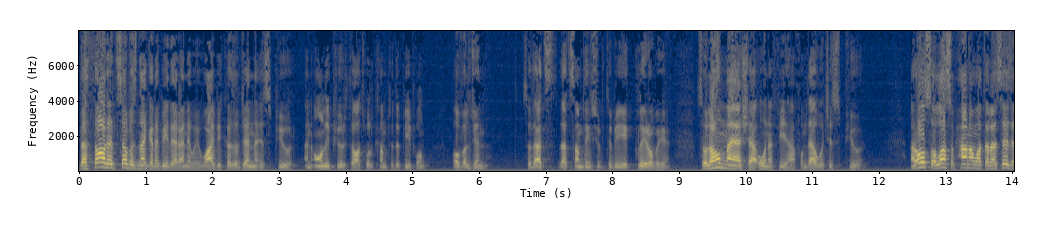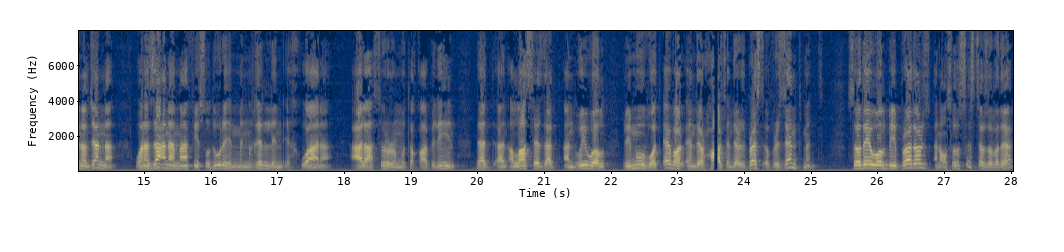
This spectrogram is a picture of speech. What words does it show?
The thought itself is not going to be there anyway. Why? Because Al-Jannah is pure, and only pure thoughts will come to the people of Al-Jannah. So that's, that's something to be clear over here. So لَهُمْ مَا يَشَاءُونَ فِيهَا From that which is pure. And also Allah subhanahu wa ta'ala says in Al-Jannah, وَنَزَعْنَا مَا فِي صُدُورِهِم مِّن غِلٍّ إِخْوَانًا عَلَى سُرُرٍ مُتَقَابِلِينَ That and Allah says that, and we will remove whatever in their hearts and their breast of resentment. So they will be brothers and also the sisters over there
